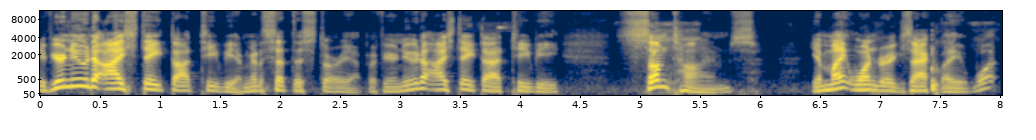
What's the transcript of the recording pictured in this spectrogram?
if you're new to iState.tv, I'm going to set this story up. If you're new to iState.tv, sometimes you might wonder exactly what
